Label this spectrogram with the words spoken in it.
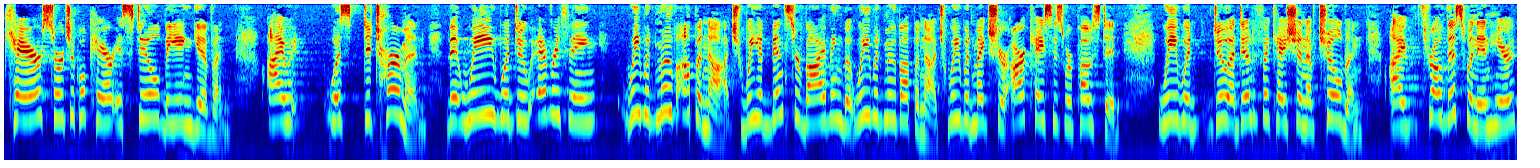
care, surgical care, is still being given. I was determined that we would do everything we would move up a notch. We had been surviving, but we would move up a notch. We would make sure our cases were posted. We would do identification of children. I throw this one in here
